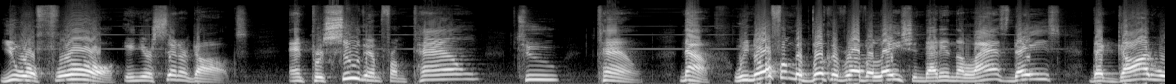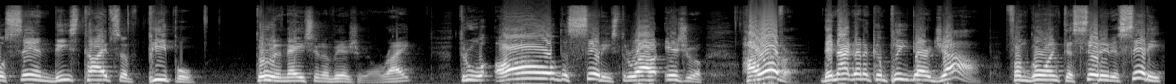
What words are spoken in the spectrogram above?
you will flog in your synagogues and pursue them from town to town. Now, we know from the book of Revelation that in the last days that God will send these types of people through the nation of Israel, right? Through all the cities throughout Israel. However, they're not going to complete their job from going to city to city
